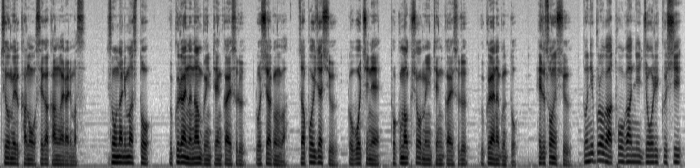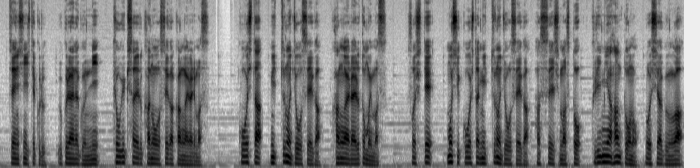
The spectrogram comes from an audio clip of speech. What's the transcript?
強める可能性が考えられます。そうなりますと、ウクライナ南部に展開するロシア軍は、ザポイジャ州、ロボチネ、特幕正面に展開するウクライナ軍と、ヘルソン州、ドニプロ川東岸に上陸し、前進してくるウクライナ軍に攻撃される可能性が考えられます。こうした3つの情勢が考えられると思います。そして、もしこうした3つの情勢が発生しますと、クリミア半島のロシア軍は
